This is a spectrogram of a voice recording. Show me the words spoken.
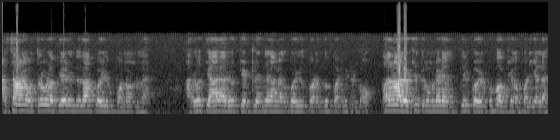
அரசாணை உத்தரவில் பேர் இருந்து தான் கோயிலுக்கு பண்ணணும் இல்லை. அறுபத்தி ஆறு அறுபத்தி எட்டுலேருந்து நாங்கள் அந்த கோயில் தொடர்ந்து பண்ணிக்கிட்டு இருக்கோம். பதினாலு வருஷத்துக்கு முன்னாடி அந்த திருக்கோயில் கும்பாபிஷேக பணிகளில்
